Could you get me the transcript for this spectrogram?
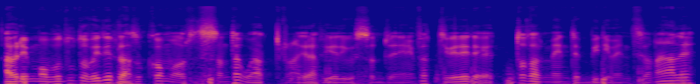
Avremmo potuto vederla su Commodore 64 una grafica di questo genere. Infatti vedete che è totalmente bidimensionale,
